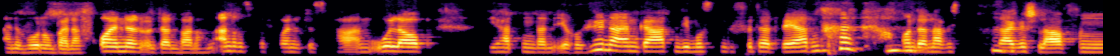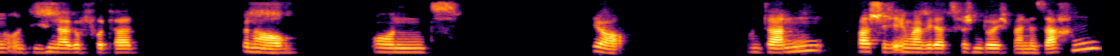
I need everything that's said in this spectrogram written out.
eine Wohnung bei einer Freundin und dann war noch ein anderes befreundetes Paar im Urlaub die hatten dann ihre Hühner im Garten, die mussten gefüttert werden. Mhm. Und dann habe ich da geschlafen und die Hühner gefuttert. Genau. Und ja. Und dann wasche ich irgendwann wieder zwischendurch meine Sachen.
